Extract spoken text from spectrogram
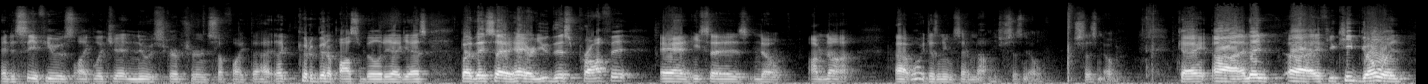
and to see if he was like legit and knew his scripture and stuff like that. That could have been a possibility, I guess. But they say, hey, are you this prophet? And he says, no, I'm not. Uh, well, he doesn't even say I'm not. He just says no. He says no. Okay. Uh, and then uh, if you keep going,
